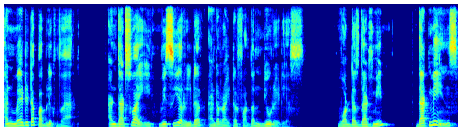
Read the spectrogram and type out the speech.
and made it a public var. And that's why we see a reader and a writer for the new radius. What does that mean? That means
